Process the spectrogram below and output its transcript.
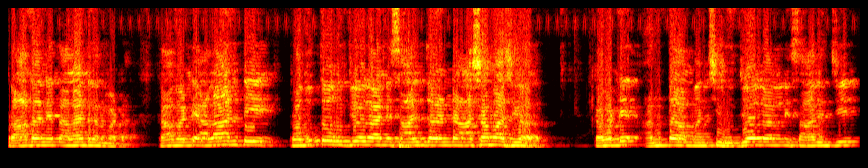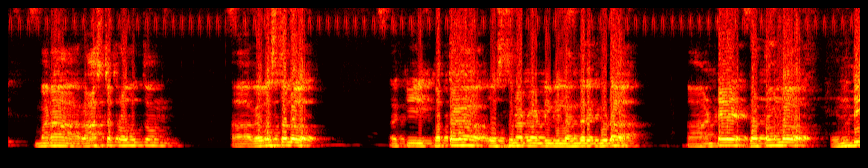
ప్రాధాన్యత అలాంటిది అనమాట కాబట్టి అలాంటి ప్రభుత్వ ఉద్యోగాన్ని సాధించాలంటే ఆషామాషి కాదు. కాబట్టి అంత మంచి ఉద్యోగాల్ని సాధించి మన రాష్ట్ర ప్రభుత్వం వ్యవస్థలో కొత్తగా వస్తున్నటువంటి వీళ్ళందరికీ కూడా అంటే గతంలో ఉండి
